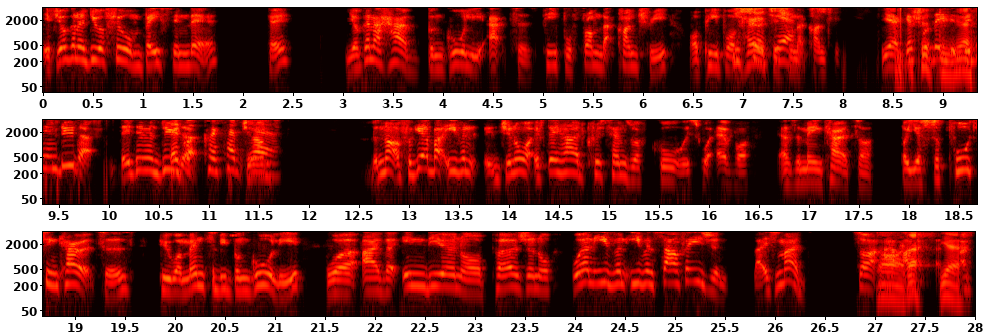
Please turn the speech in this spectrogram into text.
if you're gonna do a film based in there, okay, you're gonna have Bengali actors, people from that country or people of You should, heritage yeah. from that country. Yeah, guess what they be, did? yeah. They didn't do that. They didn't do They that. got Chris Hemsworth. You know Yeah. But no, forget about even. Do you know what? If they had Chris Hemsworth, cool, it's whatever as the main character. But your supporting characters who were meant to be Bengali were either Indian or Persian or weren't even even South Asian. Like it's mad. So I, Oh, I- that's yeah. I-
